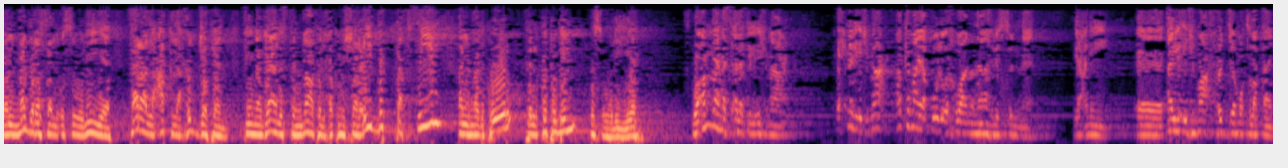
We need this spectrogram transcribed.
والمدرسة الأصولية ترى العقل حجة في مجال استنباط الحكم الشرعي بالتفصيل المذكور في الكتب الأصولية. وأما مسألة الإجماع إحنا الإجماع ما كما يقول إخواننا أهل السنة يعني آه الإجماع حجة مطلقا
